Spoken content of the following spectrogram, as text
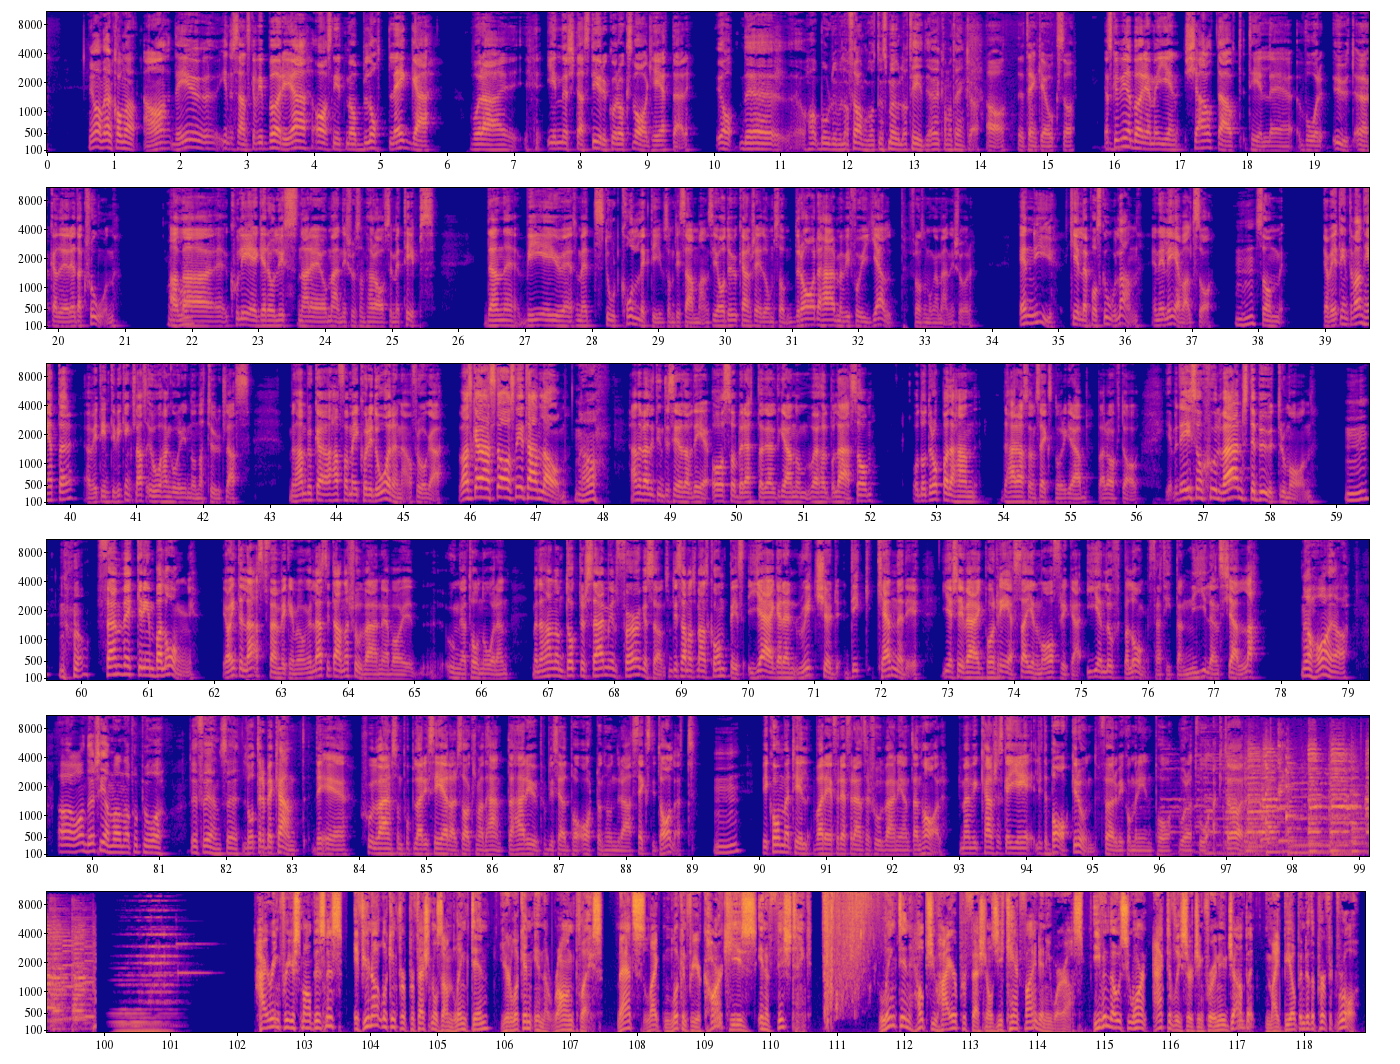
Ja, välkomna. Ja, det är ju intressant. Ska vi börja avsnitt med att blottlägga våra innersta styrkor och svagheter? Ja, det borde väl ha framgått en smula tidigare kan man tänka. Ja, det tänker jag också. Jag skulle vilja börja med att ge en shout-out till eh, vår utökade redaktion. Alla eh, kollegor och lyssnare och människor som hör av sig med tips. Den, eh, vi är ju eh, som ett stort kollektiv som tillsammans. Jag och du kanske är de som drar det här men vi får ju hjälp från så många människor. En ny kille på skolan, en elev alltså. Som, jag vet inte vad han heter, jag vet inte vilken klass, jo han går i någon naturklass. Men han brukar haffa mig i korridorerna och fråga Vad ska nästa avsnitt handla om? Ja, Han är väldigt intresserad av det och så berättade jag lite grann om vad jag höll på att läsa om. Och då droppade han, det här är alltså en 16-årig grabb, bara rakt av. Ja, men det är ju som Jules Vernes debutroman. ja. Fem veckor i en ballong. Jag har inte läst Fem veckor jag läste lite annat Jules Verne när jag var i unga tonåren. Men den handlar om Dr. Samuel Ferguson som tillsammans med hans kompis, jägaren Richard Dick Kennedy, ger sig iväg på en resa genom Afrika i en luftballong för att hitta Nilens källa. Jaha ja. Ja, där ser man apropå referenser. Låter det bekant? Det är Jules Verne som populariserar saker som hade hänt. Det här är ju publicerat på 1860-talet. Vi kommer till vad det är för referenser Solvärn egentligen har. Men vi kanske ska ge lite bakgrund före vi kommer in på våra två aktörer. Hiring for your small business? If you're not looking for professionals on LinkedIn, you're looking in the wrong place. That's like looking for your car keys in a fish tank. LinkedIn helps you hire professionals you can't find anywhere else, even those who aren't actively searching for a new job but might be open to the perfect role.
